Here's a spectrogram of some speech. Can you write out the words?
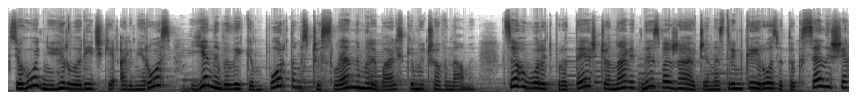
Сьогодні гирло річки Альмірос є невеликим портом з численними рибальськими човнами. Це говорить про те, що навіть незважаючи на стрімкий розвиток селища,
